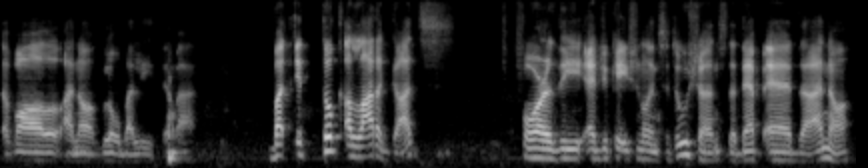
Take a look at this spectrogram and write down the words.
of all ano globally diba but it took a lot of guts for the educational institutions the DepEd the ano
